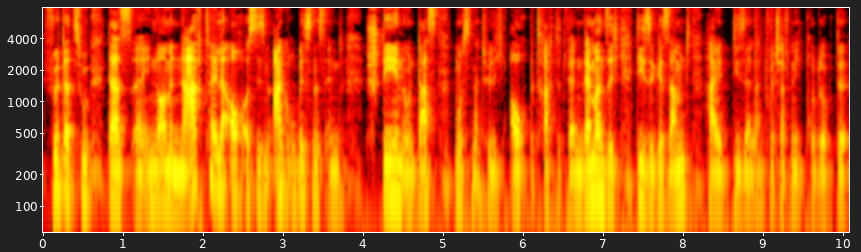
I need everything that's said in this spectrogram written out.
führt dazu, dass äh, enorme Nachteile auch aus diesem Agrobusiness entstehen und das muss natürlich auch betrachtet werden, wenn man sich diese Gesamtheit dieser landwirtschaftlichen Produkte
